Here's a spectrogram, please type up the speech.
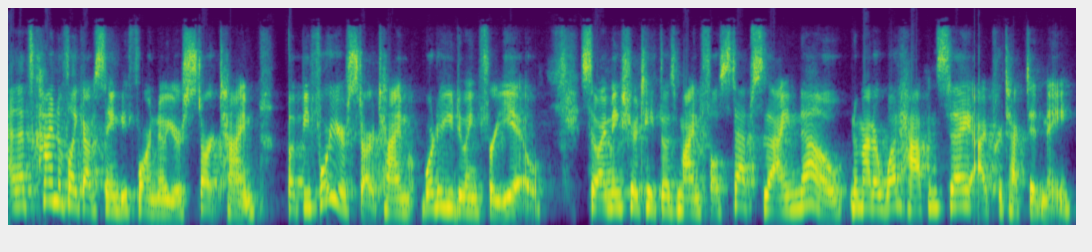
And that's kind of like I was saying before know your start time. But before your start time, what are you doing for you? So I make sure to take those mindful steps so that I know no matter what happens today, I protected me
